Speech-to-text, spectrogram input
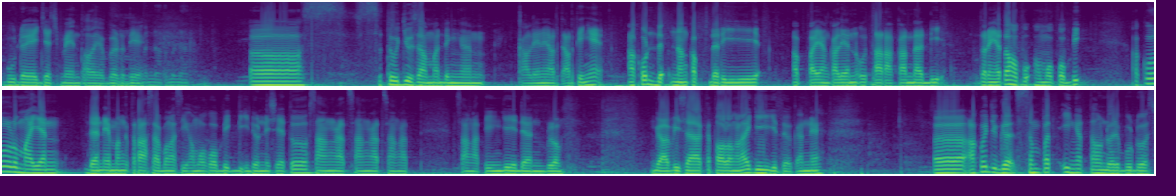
budaya judgmental ya berarti ya? benar benar. Eh, s- setuju sama dengan kalian. Art- artinya aku nangkap dari apa yang kalian utarakan tadi ternyata homo- homofobik aku lumayan dan emang terasa banget sih homofobik di Indonesia itu sangat sangat sangat sangat tinggi dan belum nggak bisa ketolong lagi gitu kan ya Eh, aku juga sempat ingat tahun 2019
